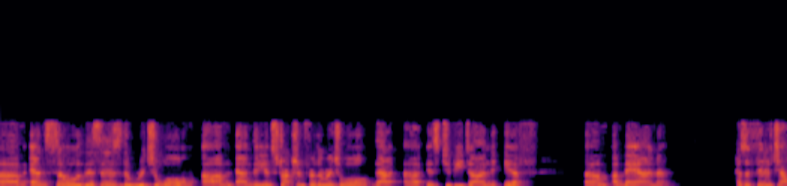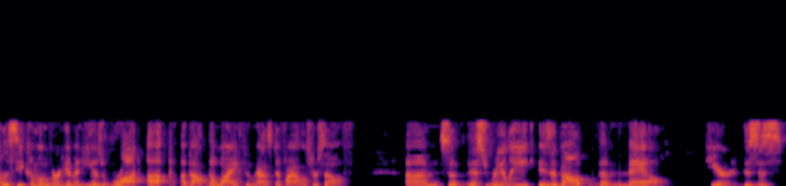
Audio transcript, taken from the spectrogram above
Um, and so this is the ritual um, and the instruction for the ritual that uh, is to be done if um, a man has a fit of jealousy come over him and he is wrought up about the wife who has defiled herself. Um, so this really is about the male here. This is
